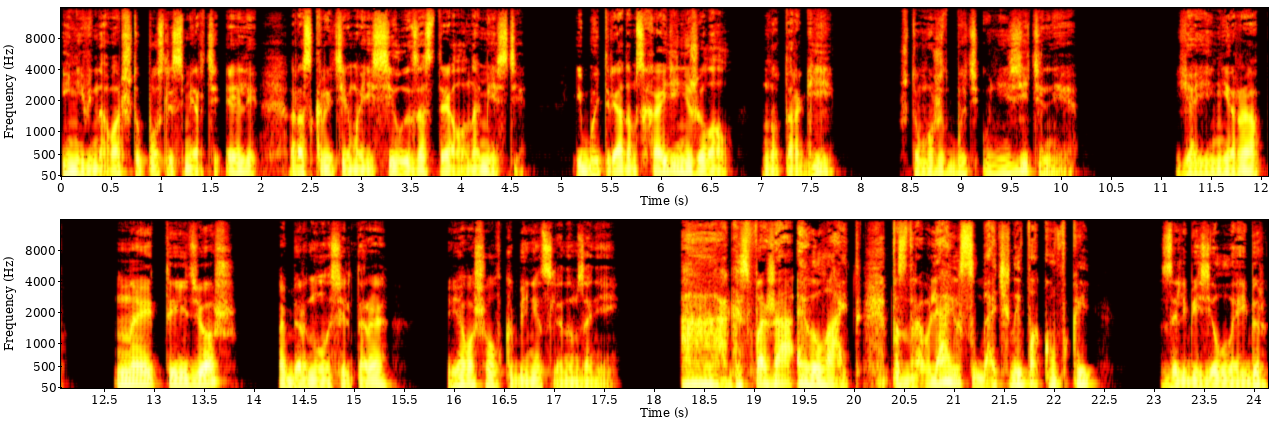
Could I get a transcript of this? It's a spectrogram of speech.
и не виноват, что после смерти Элли раскрытие моей силы застряло на месте. И быть рядом с Хайди не желал, но торги, что может быть унизительнее. Я и не раб. «Нейт, ты идешь?» — обернулась Эльтере, я вошел в кабинет следом за ней. «А, госпожа Эвелайт, поздравляю с удачной покупкой!» Залебезил Лейбер,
